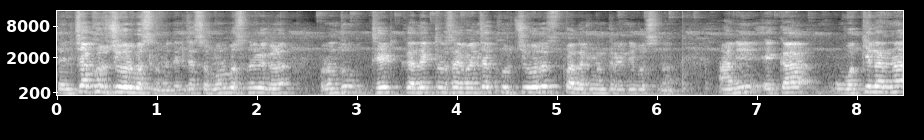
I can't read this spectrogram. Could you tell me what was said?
त्यांच्या खुर्चीवर बसणं म्हणजे त्यांच्यासमोर बसणं वेगळं परंतु थेट कलेक्टर साहेबांच्या खुर्चीवरच पालकमंत्र्यांनी बसणं आणि एका वकिलांना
